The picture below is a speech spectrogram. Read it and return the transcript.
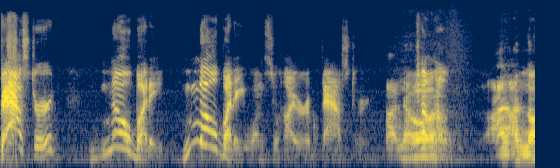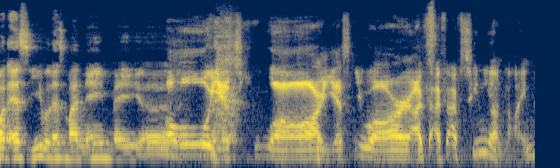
bastard, nobody, nobody wants to hire a bastard. I Come know. on. I, I'm not as evil as my name may. Uh, Oh yes, you are. Yes, you are. I've, I've I've seen you online.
